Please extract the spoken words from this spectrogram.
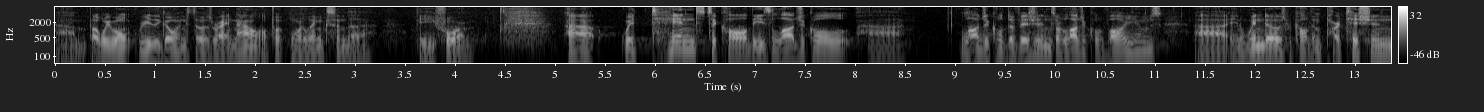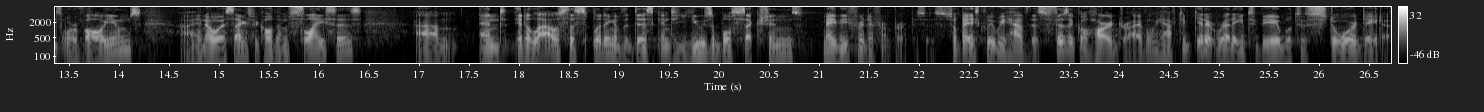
um, but we won't really go into those right now. I'll put more links in the, the forum. Uh, we tend to call these logical, uh, logical divisions or logical volumes. Uh, in Windows, we call them partitions or volumes. Uh, in OS X, we call them slices. Um, and it allows the splitting of the disk into usable sections, maybe for different purposes. So basically, we have this physical hard drive, and we have to get it ready to be able to store data.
